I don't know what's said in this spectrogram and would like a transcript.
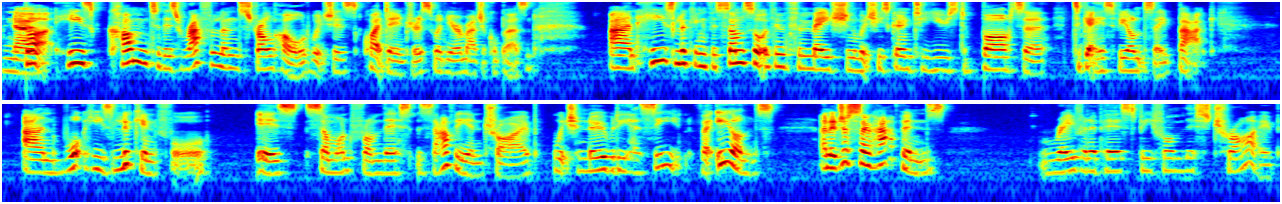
No, But he's come to this Rathalan stronghold, which is quite dangerous when you're a magical person. And he's looking for some sort of information which he's going to use to barter to get his fiancee back. And what he's looking for is someone from this Zavian tribe, which nobody has seen for eons. And it just so happens Raven appears to be from this tribe.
